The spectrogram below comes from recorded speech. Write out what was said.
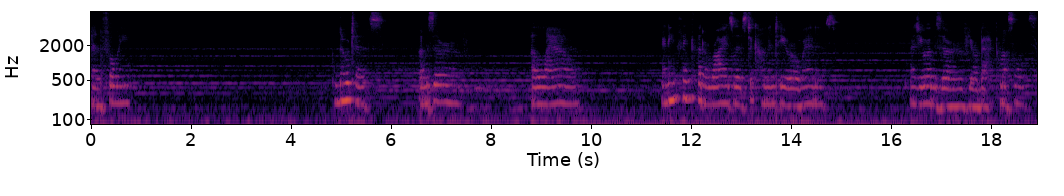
and fully. Notice observe, allow anything that arises to come into your awareness as you observe your back muscles.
